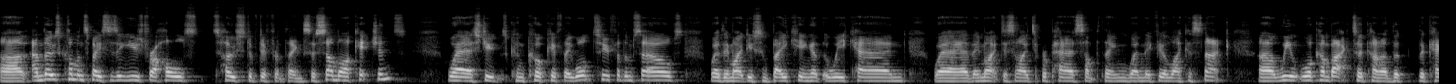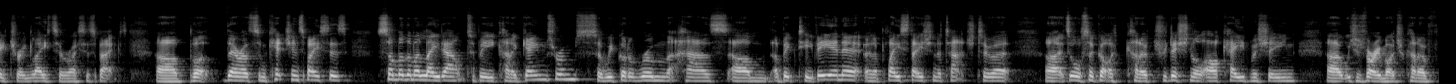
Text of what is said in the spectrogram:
Uh, and those common spaces are used for a whole host of different things. So some are kitchens, where students can cook if they want to for themselves, where they might do some baking at the weekend, where they might decide to prepare something when they feel like a snack. Uh, we, will come back to kind of the, the catering later, I suspect. Uh, but there are some kitchen spaces. Some of them are laid out to be kind of games rooms. So we've got a room that has um, a big TV in it and a PlayStation attached to it. Uh, it's also got a kind of traditional arcade machine, uh, which is very much kind of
